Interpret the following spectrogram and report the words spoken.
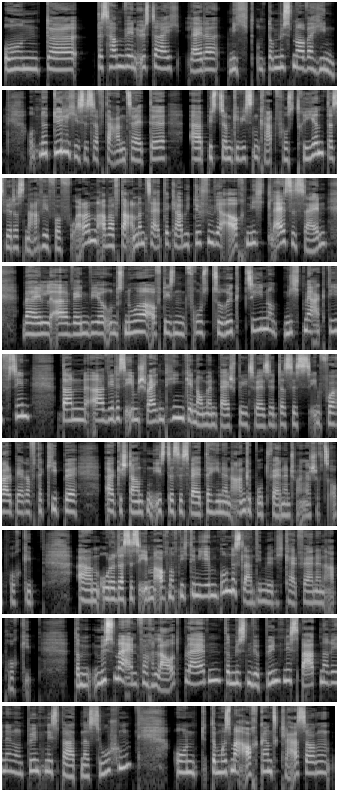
Und äh, das haben wir in Österreich leider nicht. Und da müssen wir aber hin. Und natürlich ist es auf der einen Seite äh, bis zu einem gewissen Grad frustrierend, dass wir das nach wie vor fordern, aber auf der anderen Seite, glaube ich, dürfen wir auch nicht leise sein, weil äh, wenn wir uns nur auf diesen Frust zurückziehen und nicht mehr aktiv sind, dann äh, wird es eben schweigend hingenommen, beispielsweise, dass es in Vorarlberg auf der Kippe äh, gestanden ist, dass es weiterhin ein Angebot für einen Schwangerschaftsabbruch gibt. Ähm, oder dass es eben auch noch nicht in jedem Bundesland die Möglichkeit für einen Schwangerschaftsabbruch gibt. Da müssen wir einfach laut bleiben, da müssen wir Bündnispartnerinnen und Bündnispartner suchen. Und da muss man auch ganz klar sagen,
